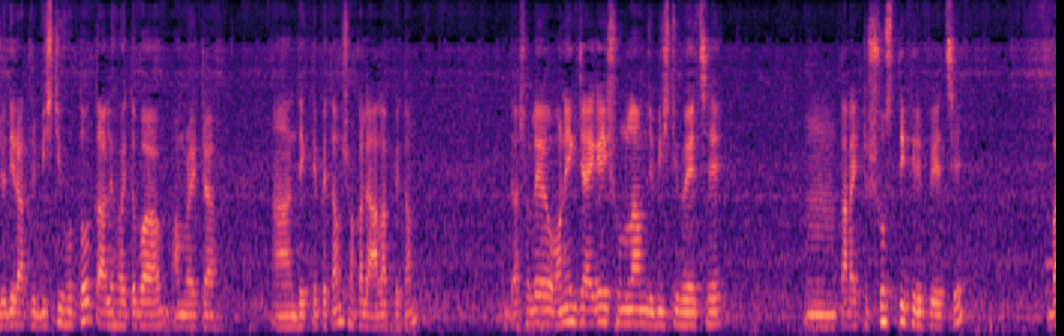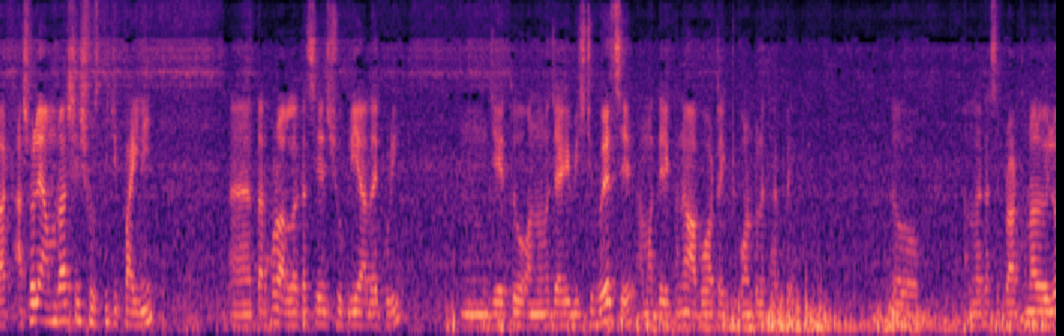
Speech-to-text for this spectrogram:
যদি রাত্রে বৃষ্টি হতো তাহলে হয়তো বা আমরা এটা দেখতে পেতাম, সকালে আলাপ পেতাম। আসলে অনেক জায়গায় শুনলাম যে বৃষ্টি হয়েছে তারা একটু স্বস্তি ফিরে পেয়েছে। বাট আসলে আমরা সেই স্বস্তিটি পাইনি। তারপর আল্লাহর কাছে শুক্রিয়া আদায় করি। যেহেতু অন্যান্য জায়গায় বৃষ্টি হয়েছে, আমাদের এখানেও আবহাওয়াটা একটু কন্ট্রোলে থাকবে। তো আল্লাহর কাছে প্রার্থনা রইল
